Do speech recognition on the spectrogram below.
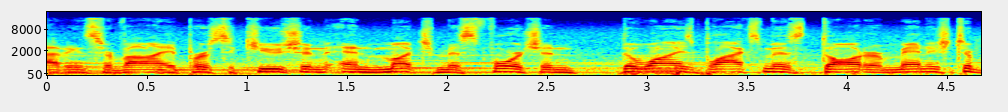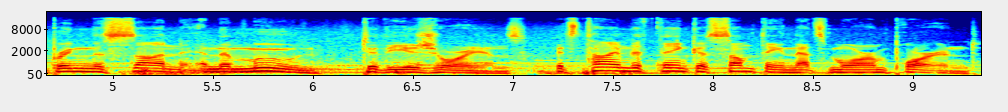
Having survived persecution and much misfortune, the wise blacksmith's daughter managed to bring the sun and the moon to the Izhorians. It's time to think of something that's more important.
